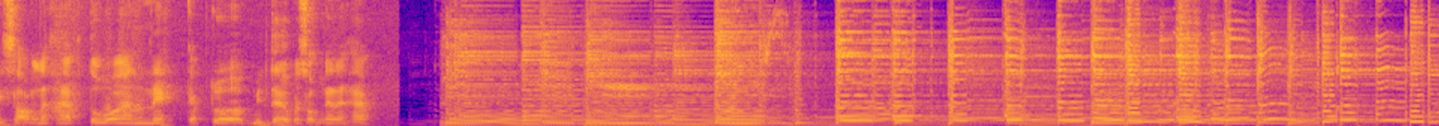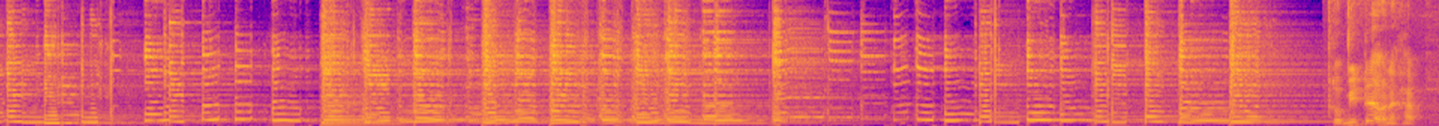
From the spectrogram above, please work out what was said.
ที่สองนะครับ ตัวเน็กกับตัวมิดเดิลผสมกันนะครับตัวมิดเดิลนะครับ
